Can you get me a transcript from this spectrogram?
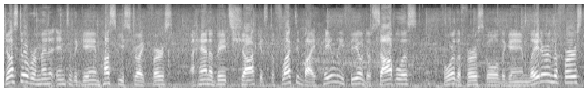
Just over a minute into the game, Huskies strike first. A Hannah Bates shot gets deflected by Haley Theodosopoulos for the first goal of the game. Later in the first,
